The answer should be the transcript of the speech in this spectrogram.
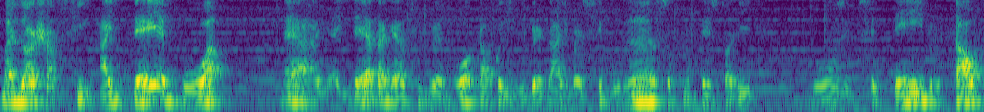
mas eu acho assim, a ideia é boa, né? A, a, ideia da guerra civil é boa, aquela coisa de liberdade versus segurança, o contexto ali do 11 de setembro e tal.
